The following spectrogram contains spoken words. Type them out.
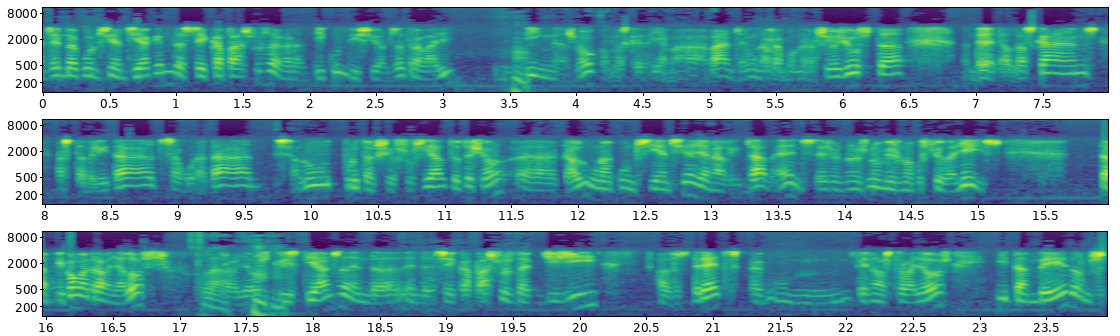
ens hem de conscienciar que hem de ser capaços de garantir condicions de treball mm. dignes, no? com les que dèiem abans, eh? una remuneració justa, dret al descans, estabilitat, seguretat, salut, protecció social, tot això eh, cal una consciència generalitzada, eh? no és només una qüestió de lleis, també com a treballadors. Com a treballadors mhm. -huh. cristians hem de, hem de ser capaços d'exigir els drets que um, tenen els treballadors i també doncs,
